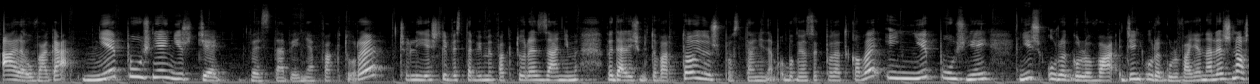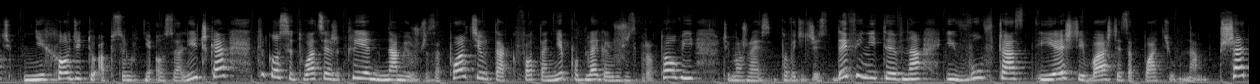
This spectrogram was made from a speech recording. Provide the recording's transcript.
ale uwaga, nie później niż dzień wystawienia faktury, czyli jeśli wystawimy fakturę zanim wydaliśmy towar, to już powstanie nam obowiązek podatkowy i nie później niż uregulowa- dzień uregulowania należności. Nie chodzi tu absolutnie o zaliczkę, tylko o sytuację, że klient nam już zapłacił, ta kwota nie podlega już zwrotowi, czyli można jest powiedzieć, że jest definitywna i wówczas, jeśli właśnie zapłacił nam przed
